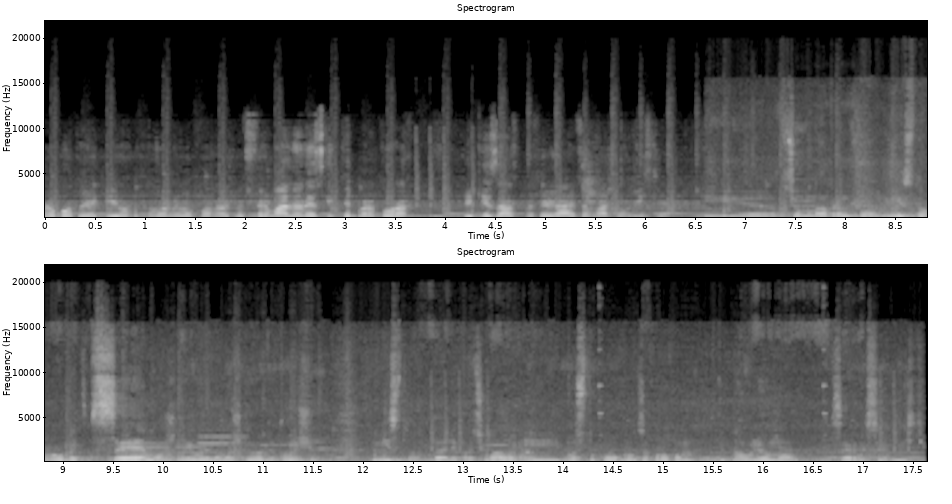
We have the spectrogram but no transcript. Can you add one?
роботу, яку вони виконують в екстремально низьких температурах, які зараз спостерігаються в нашому місті. І е, в цьому напрямку місто робить все можливе і неможливе для того, щоб місто далі працювало і поступово крок за кроком відновлюємо сервіси в місті.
